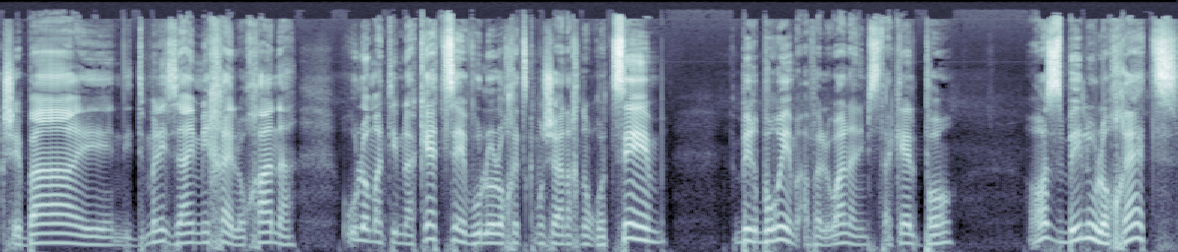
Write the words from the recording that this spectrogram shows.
כשבא, אה, נדמה לי זה היה עם מיכאל אוחנה, הוא לא מתאים לקצב, הוא לא לוחץ כמו שאנחנו רוצים. ברבורים. אבל וואלה, אני מסתכל פה, עוז בילו לוחץ.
